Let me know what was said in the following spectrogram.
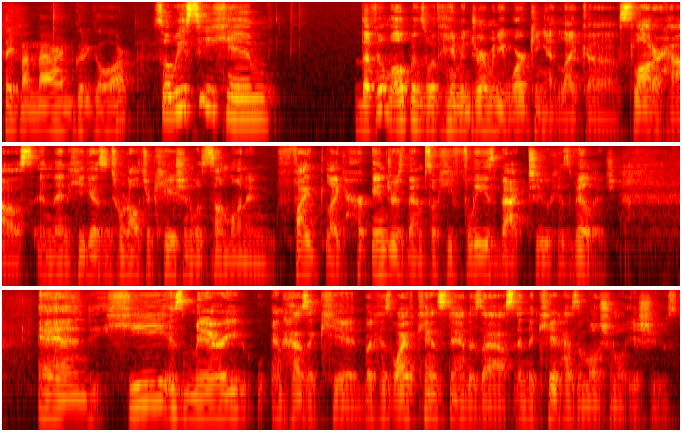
played by Marin Grigore. So we see him. The film opens with him in Germany working at like a slaughterhouse, and then he gets into an altercation with someone and fight like hurt, injures them, so he flees back to his village and he is married and has a kid, but his wife can't stand his ass, and the kid has emotional issues.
